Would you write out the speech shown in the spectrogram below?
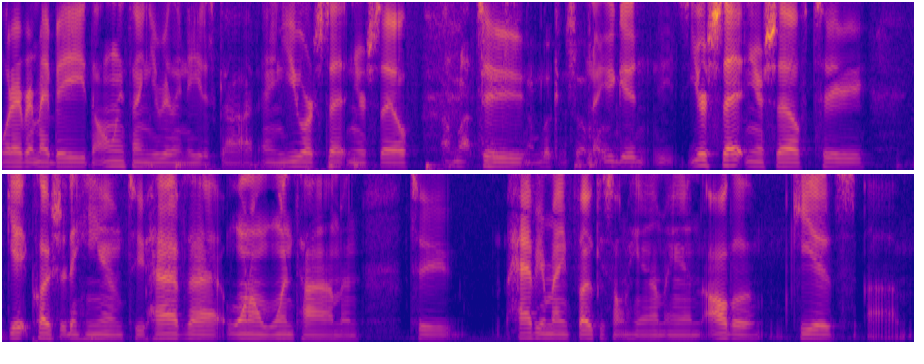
whatever it may be. The only thing you really need is God, and you are setting yourself. I'm not To- texting. I'm looking something. No, you good. You're setting yourself to get closer to Him, to have that one-on-one time, and to have your main focus on Him. And all the kids um,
